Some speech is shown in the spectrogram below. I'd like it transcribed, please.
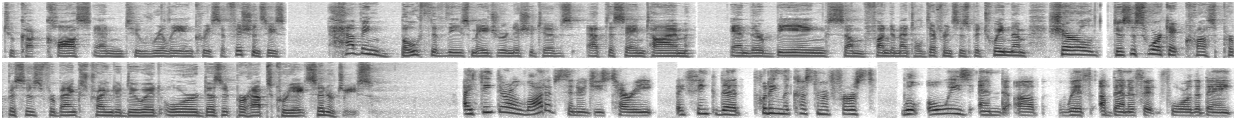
to cut costs, and to really increase efficiencies having both of these major initiatives at the same time and there being some fundamental differences between them. Cheryl, does this work at cross purposes for banks trying to do it, or does it perhaps create synergies? I think there are a lot of synergies, Terry. I think that putting the customer first will always end up with a benefit for the bank.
